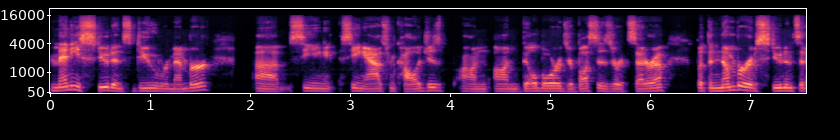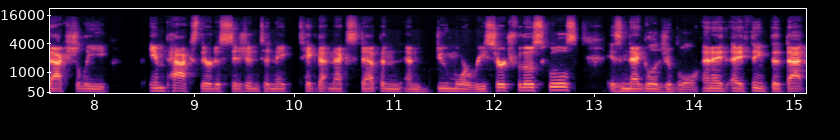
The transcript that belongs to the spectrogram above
many students do remember um, seeing seeing ads from colleges on on billboards or buses or et cetera. But the number of students that actually impacts their decision to make take that next step and, and do more research for those schools is negligible. And I, I think that that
